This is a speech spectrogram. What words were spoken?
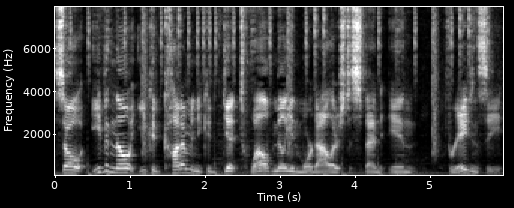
So even though you could cut him and you could get 12 million more dollars to spend in free agency,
